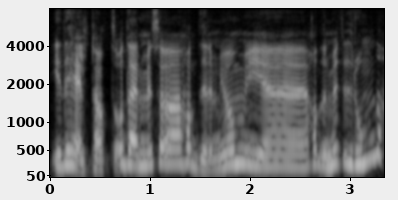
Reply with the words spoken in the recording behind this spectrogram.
i det hele tatt. Og dermed så hadde de jo mye Hadde de et rom, da,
